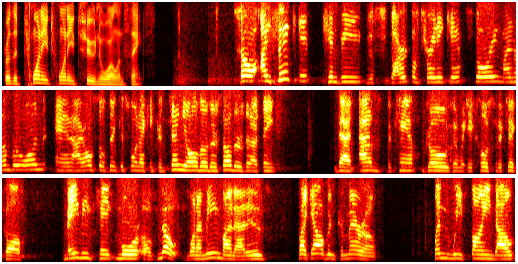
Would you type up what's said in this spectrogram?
for the 2022 New Orleans Saints? So I think it can be the start of training camp story, my number one. And I also think it's one I can continue, although there's others that I think that as the camp goes and we get close to the kickoff, maybe take more of note. What I mean by that is, like Alvin Kamara, when we find out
